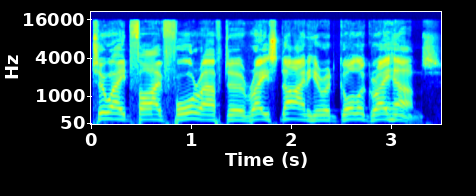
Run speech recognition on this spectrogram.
2854 after race nine here at Gawler Greyhounds.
